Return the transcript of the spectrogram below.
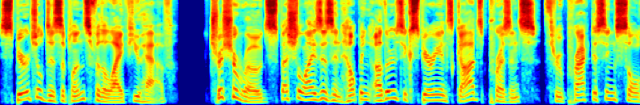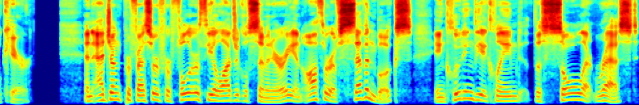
Spiritual Disciplines for the Life You Have. Tricia Rhodes specializes in helping others experience God's presence through practicing soul care. An adjunct professor for Fuller Theological Seminary and author of seven books, including the acclaimed The Soul at Rest,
